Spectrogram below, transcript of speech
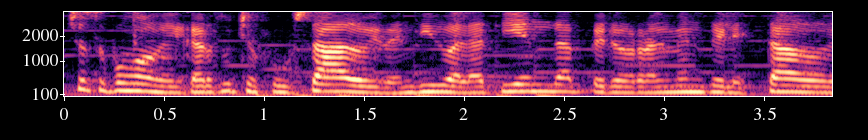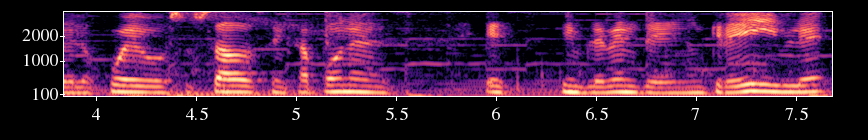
Yo supongo que el cartucho fue usado y vendido a la tienda, pero realmente el estado de los juegos usados en Japón es, simplemente increíble.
